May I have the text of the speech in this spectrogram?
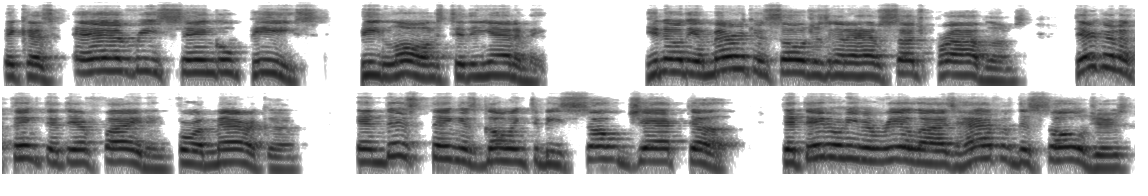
because every single piece belongs to the enemy. You know, the American soldiers are going to have such problems. They're going to think that they're fighting for America and this thing is going to be so jacked up that they don't even realize half of the soldiers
